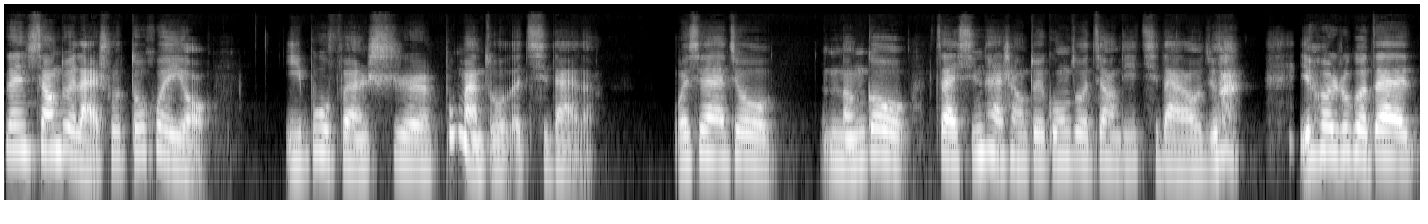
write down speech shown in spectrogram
但相对来说，都会有一部分是不满足我的期待的。我现在就能够在心态上对工作降低期待了。我觉得。以后如果再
